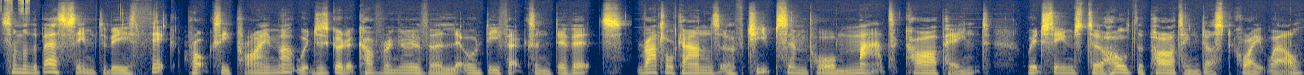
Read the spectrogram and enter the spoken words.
Some of the best seem to be thick epoxy primer, which is good at covering over little defects and divots. Rattle cans of cheap simple matte car paint, which seems to hold the parting dust quite well.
